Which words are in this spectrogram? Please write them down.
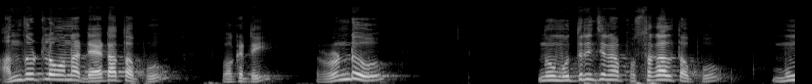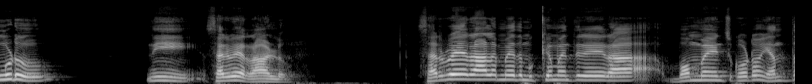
అందుట్లో ఉన్న డేటా తప్పు ఒకటి. రెండు నువ్వు ముద్రించిన పుస్తకాలు తప్పు. మూడు నీ సర్వే రాళ్ళు. సర్వే రాళ్ళ మీద ముఖ్యమంత్రి రా బొమ్మ వేయించుకోవడం ఎంత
